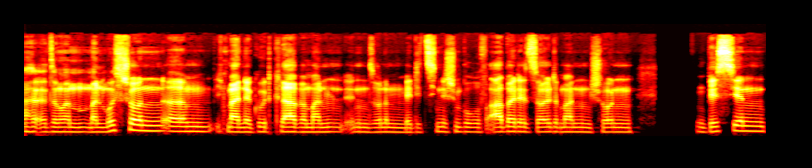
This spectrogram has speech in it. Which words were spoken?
Also man, man muss schon, ähm, ich meine, gut, klar, wenn man in so einem medizinischen Beruf arbeitet, sollte man schon ein bisschen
